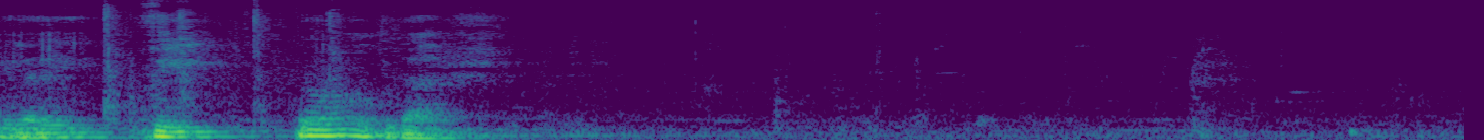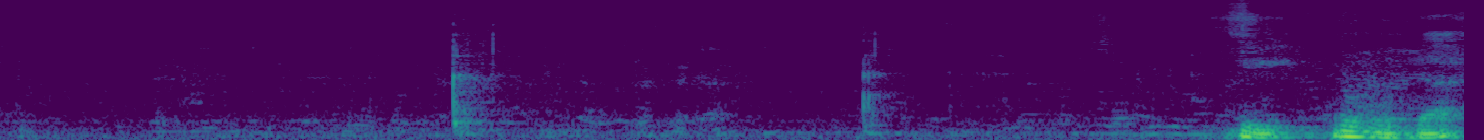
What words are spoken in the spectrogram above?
এবারে শ্রী প্রণব দাস শ্রী প্রণব দাস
